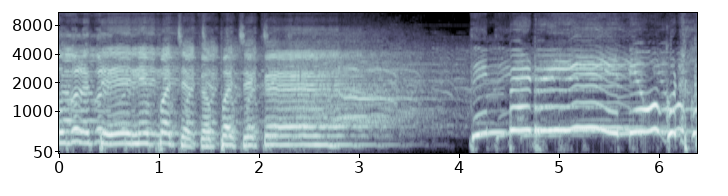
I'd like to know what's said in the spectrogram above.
ಉಗುಳ್ತೇನಿ ಪಚಕ ಪಚಕ. ತಿನ್ಬೇಡ್ರಿ ನೀವು ಗುಟ್ಕ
